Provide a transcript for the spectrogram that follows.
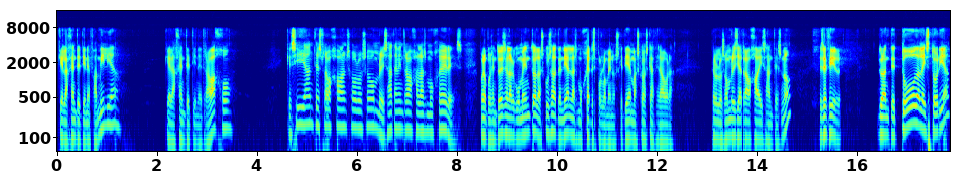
que la gente tiene familia, que la gente tiene trabajo, que sí, antes trabajaban solo los hombres, ahora también trabajan las mujeres. Bueno, pues entonces el argumento, la excusa la tendrían las mujeres por lo menos, que tienen más cosas que hacer ahora. Pero los hombres ya trabajabais antes, ¿no? Es decir, durante toda la historia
